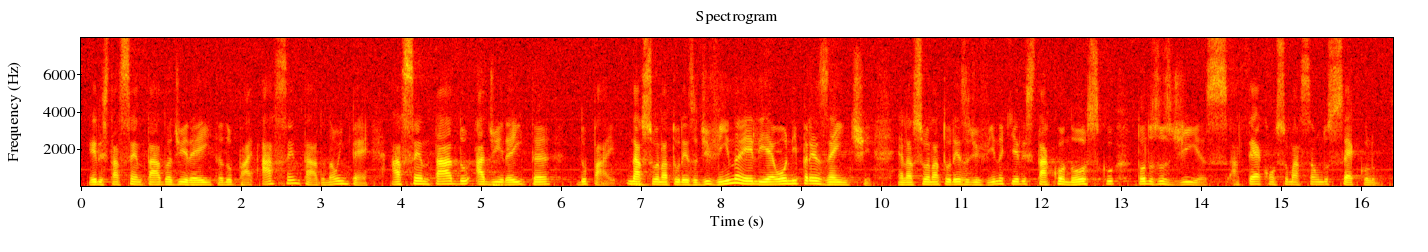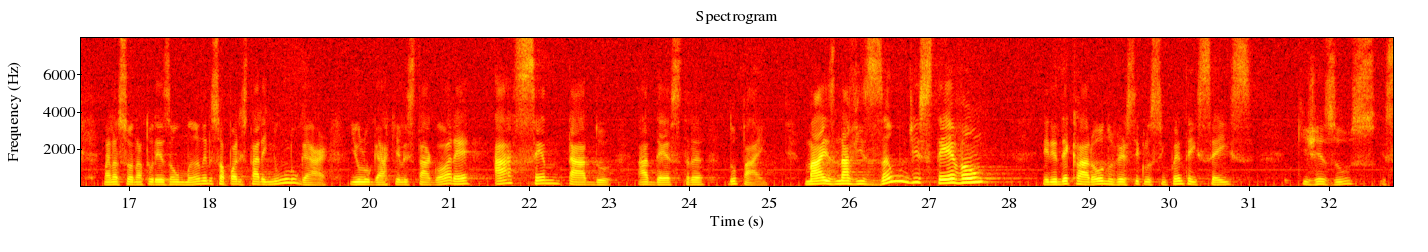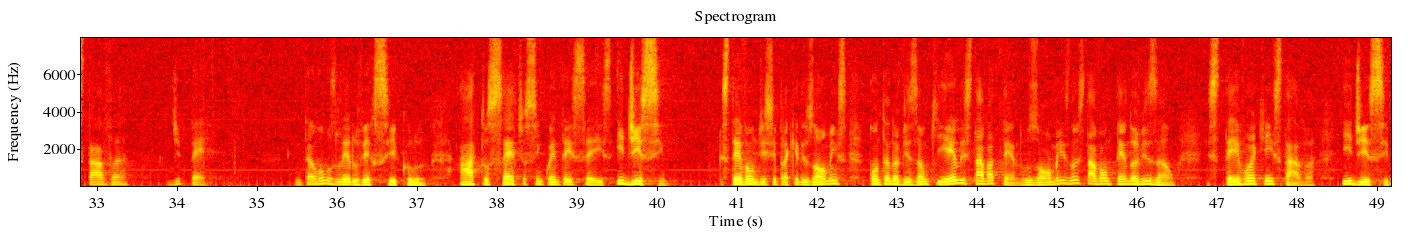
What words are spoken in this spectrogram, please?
ele está sentado à direita do Pai, assentado, não em pé, assentado à direita do Pai. Na sua natureza divina, ele é onipresente. É na sua natureza divina que ele está conosco todos os dias, até a consumação do século mas na sua natureza humana ele só pode estar em um lugar, e o lugar que ele está agora é assentado à destra do Pai. Mas na visão de Estevão, ele declarou no versículo 56 que Jesus estava de pé. Então vamos ler o versículo, Atos 7, 56. E disse: Estevão disse para aqueles homens, contando a visão que ele estava tendo. Os homens não estavam tendo a visão. Estevão é quem estava. E disse:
